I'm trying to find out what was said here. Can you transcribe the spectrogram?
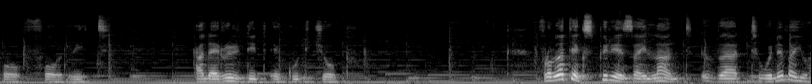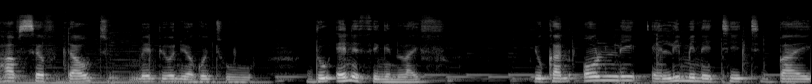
for for it. And i really did a good job from that experience i learned that whenever you have self-doubt maybe when you are going to do anything in life you can only eliminate it by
